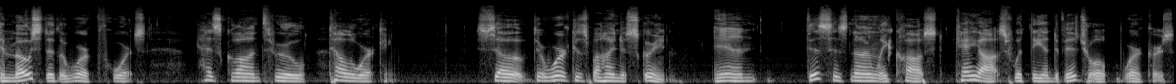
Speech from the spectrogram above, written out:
and most of the workforce, has gone through teleworking. So their work is behind a screen. And this has not only caused chaos with the individual workers,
